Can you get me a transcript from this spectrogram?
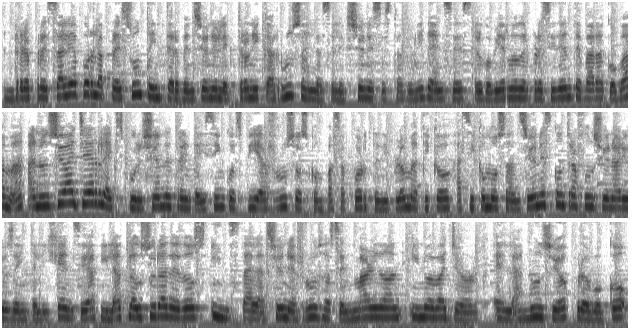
En represalia por la presunta intervención electrónica rusa en las elecciones estadounidenses, el gobierno del presidente Barack Obama anunció ayer la expulsión de 35 espías rusos con pasaporte diplomático, así como sanciones contra funcionarios de inteligencia y la clausura de dos instalaciones rusas en Maryland y Nueva York. El anuncio provocó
